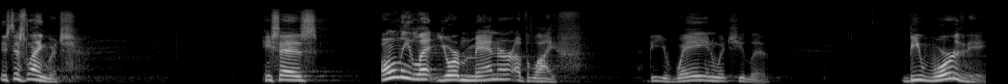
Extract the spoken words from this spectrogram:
is this language. He says, "Only let your manner of life." be your way in which you live. Be worthy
